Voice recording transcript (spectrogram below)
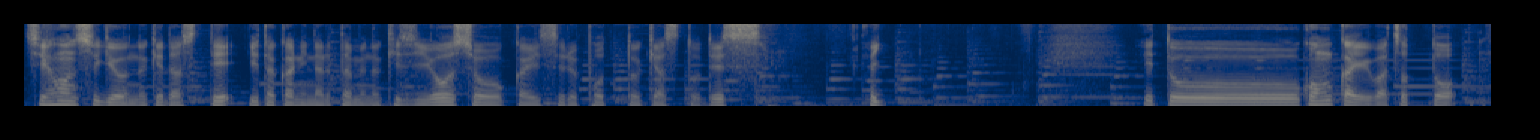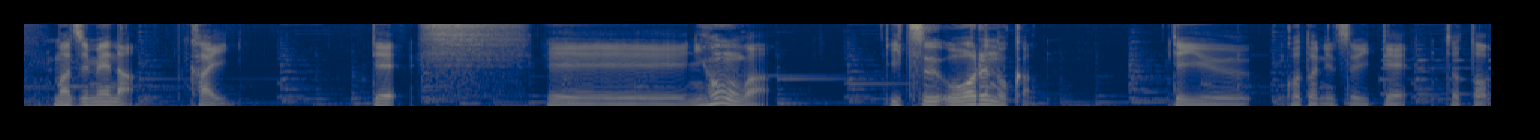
資本主義を抜け出して豊かになるための記事を紹介するポッドキャストです。はい。えっと今回はちょっと真面目な回で、えー、日本はいつ終わるのかっていうことについてちょっと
